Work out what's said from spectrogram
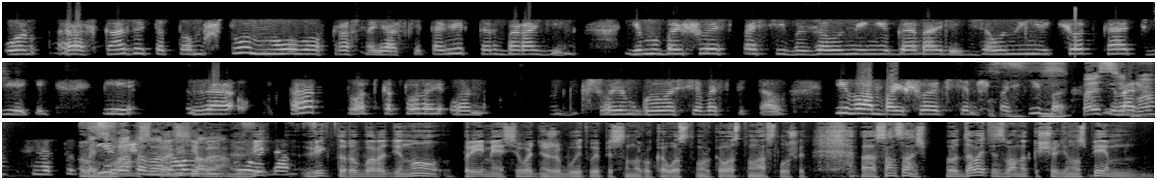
он рассказывает о том, что нового в Красноярске. Это Виктор Бородин. Ему большое спасибо за умение говорить, за умение четко ответить. И за так, тот, который он в своем голосе воспитал. И вам большое всем спасибо. Спасибо. спасибо, спасибо. Вик, Виктору Бородину премия сегодня же будет выписана руководством. Руководство нас слушает. А, Сан Саныч, давайте звонок еще один успеем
